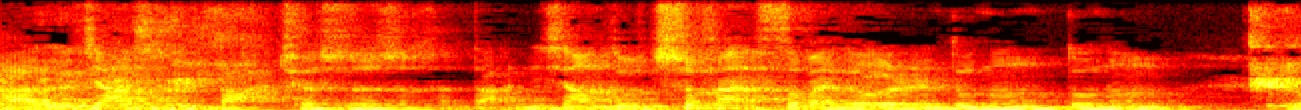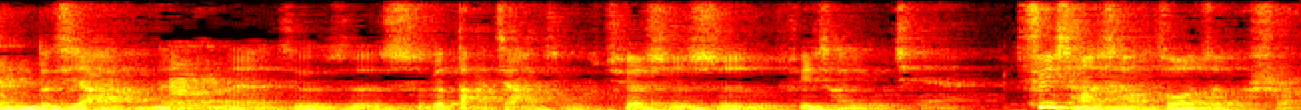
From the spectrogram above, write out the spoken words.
啊，这个家是很大，确实是很大。你像就吃饭，四百多个人都能都能。容得下，那那就是是个大家族，确实是非常有钱，非常想做这个事儿。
